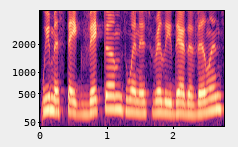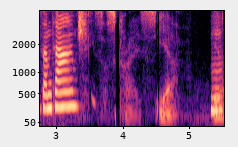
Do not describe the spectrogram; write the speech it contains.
we mistake victims when it's really they're the villains sometimes? Jesus Christ. Yeah. And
